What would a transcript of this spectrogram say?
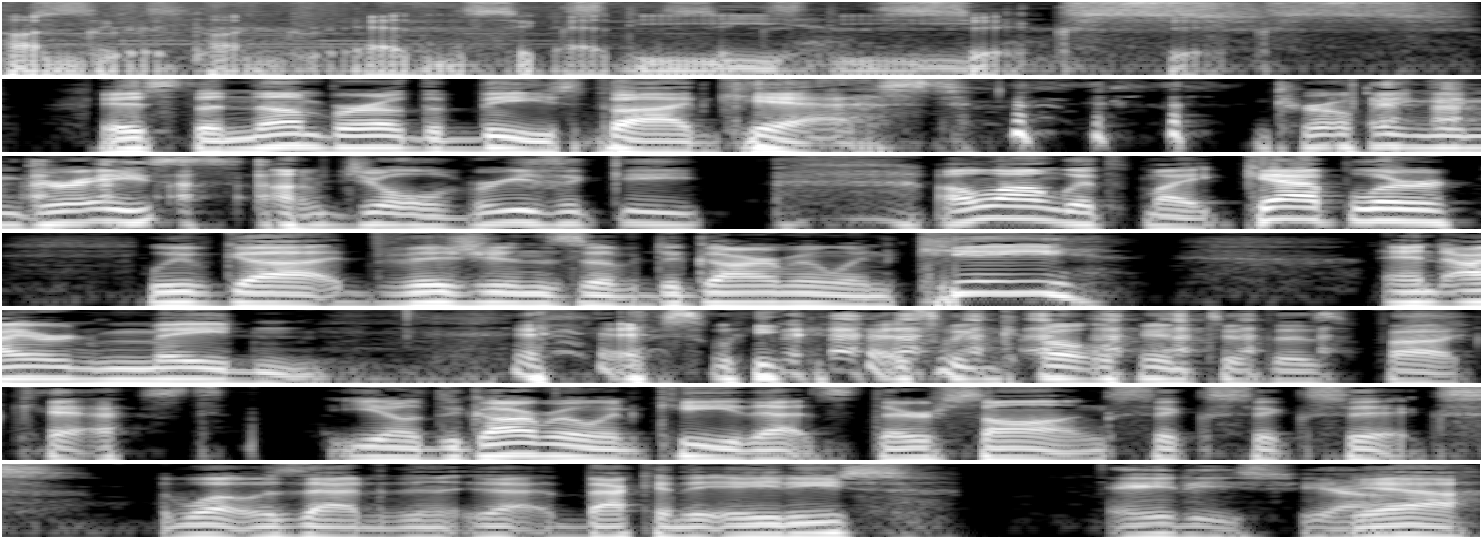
666. It's the number of the beast podcast. Growing in Grace. I'm Joel Brueseke along with Mike Kapler. We've got visions of DeGarmo and Key and Iron Maiden as we as we go into this podcast. You know, DeGarmo and Key, that's their song 666. What was that, that back in the 80s? 80s, yeah. Yeah.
